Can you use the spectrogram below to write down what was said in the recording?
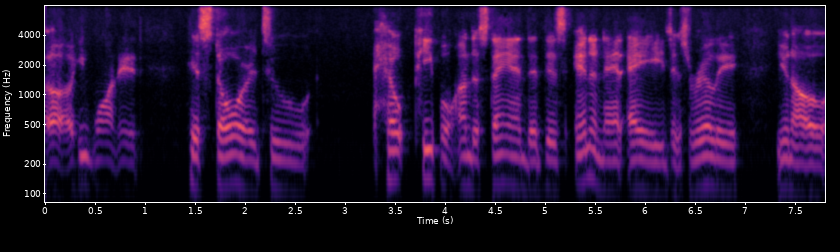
uh, he wanted his story to help people understand that this internet age is really you know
